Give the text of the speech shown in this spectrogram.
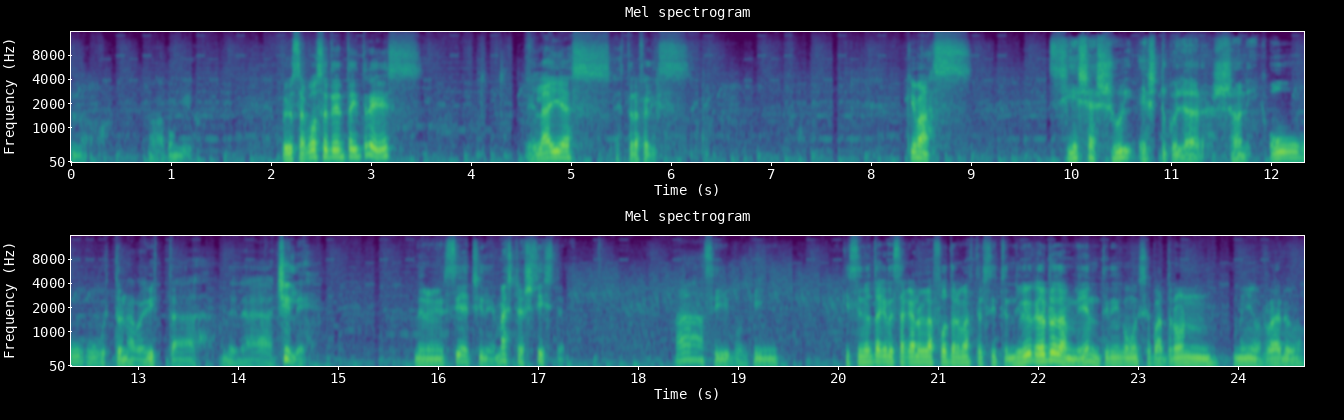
no, no va conmigo. Pero sacó 73 Elias estará feliz. ¿Qué más? Si es azul, es tu color, Sonic. Uh, esta es una revista de la Chile. De la Universidad de Chile, Master System. Ah, sí, pues aquí, se nota que le sacaron la foto al Master System. Yo creo que el otro también tiene como ese patrón medio raro.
